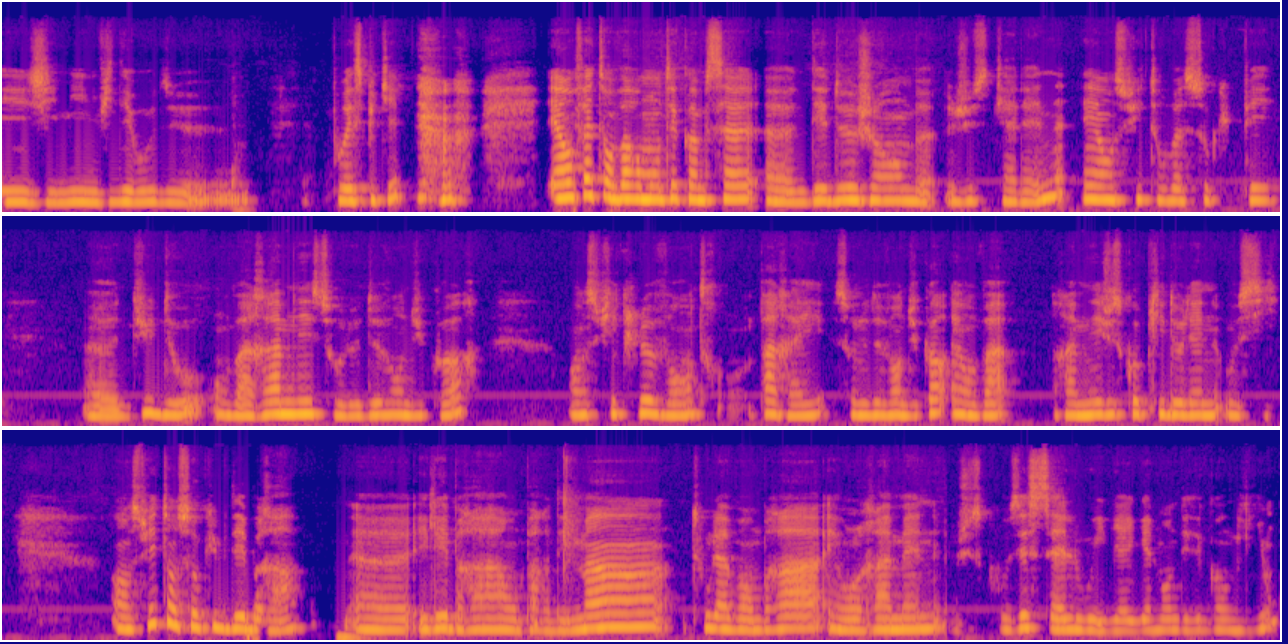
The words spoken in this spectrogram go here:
et j'ai mis une vidéo pour expliquer. et en fait, on va remonter comme ça euh, des deux jambes jusqu'à l'aine et ensuite on va s'occuper du dos, on va ramener sur le devant du corps. Ensuite le ventre, pareil, sur le devant du corps et on va ramener jusqu'au pli de laine aussi. Ensuite, on s'occupe des bras. Euh, et les bras, on part des mains, tout l'avant-bras, et on le ramène jusqu'aux aisselles où il y a également des ganglions.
